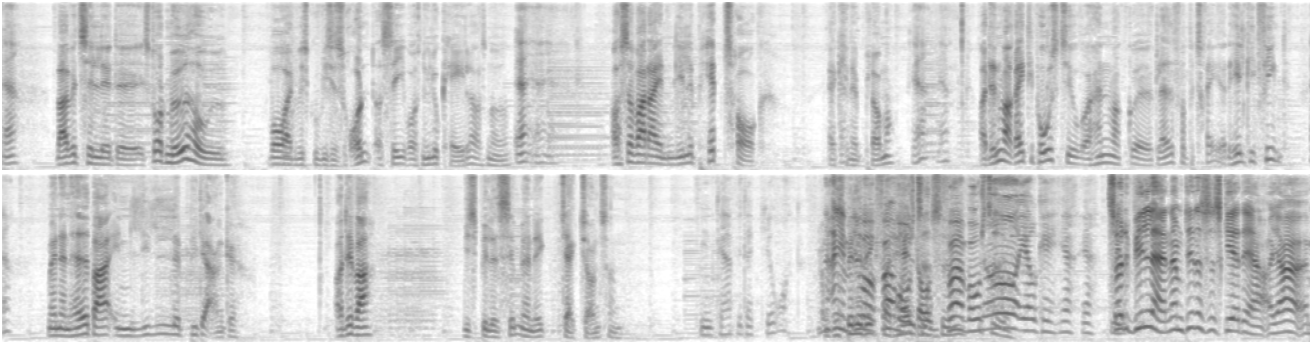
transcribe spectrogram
Ja. var vi til et, øh, et stort møde herude, hvor at vi skulle vises rundt og se vores nye lokaler og sådan noget. Ja, ja, ja. Og så var der en lille pep-talk af Kenneth Plummer. Ja, ja. Og den var rigtig positiv, og han var øh, glad for P3, og det hele gik fint. Ja. Men han havde bare en lille bitte anke. Og det var, vi spillede simpelthen ikke Jack Johnson. Men det har vi da gjort. Nej, du jamen, det var ikke for før vores tid. siden. Før vores tid. Nå, ja, okay, ja, ja. Så er det vildt, at jamen, det der så sker, det er, og jeg,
